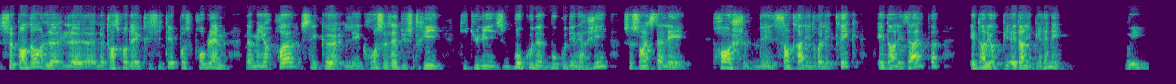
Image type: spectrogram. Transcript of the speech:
Cependant, le, transport d'électricité pose problème. La meilleure preuve, c'est que les grosses industries qui utilisent beaucoup, beaucoup d'énergie se sont installées proches des centrales hydroélectriques et dans les Alpes et dans les, et dans les Pyrénées. Oui.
